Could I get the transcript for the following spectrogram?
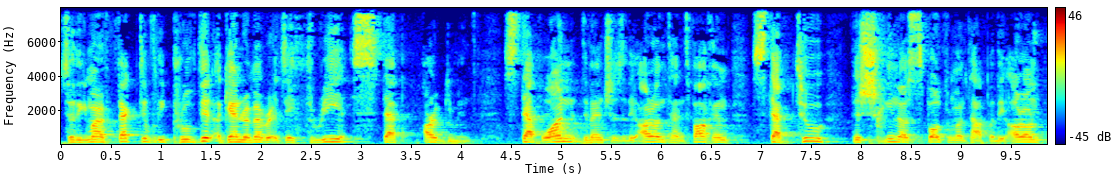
So the Gemara effectively proved it. Again, remember, it's a three-step argument. Step one, dimensions of the Aron, 10 tfachim. Step two, the Shechina spoke from on top of the Aron.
